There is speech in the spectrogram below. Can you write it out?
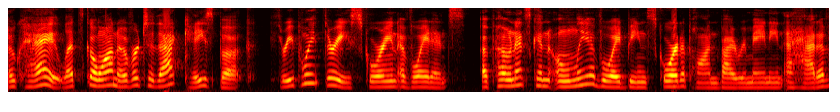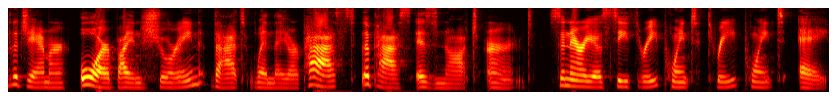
Okay, let's go on over to that case book. 3.3 Scoring Avoidance. Opponents can only avoid being scored upon by remaining ahead of the jammer or by ensuring that when they are passed, the pass is not earned. Scenario C3.3.A.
